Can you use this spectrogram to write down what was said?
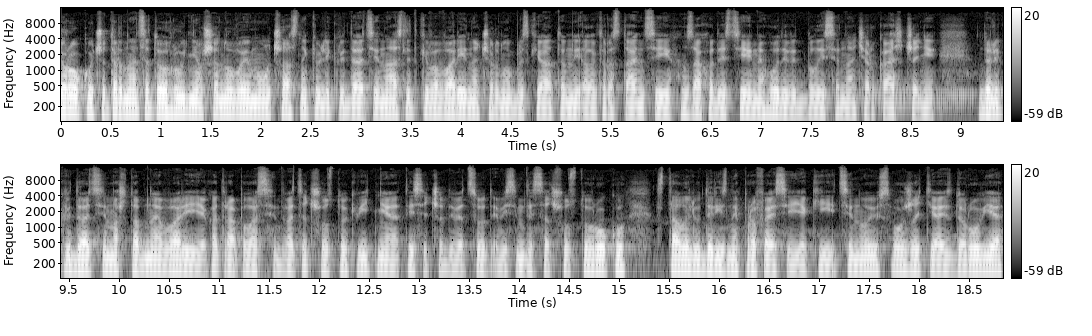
Щороку, 14 грудня, вшановуємо учасників ліквідації наслідків аварії на Чорнобильській атомній електростанції. Заходи з цієї нагоди відбулися на Черкащині. До ліквідації масштабної аварії, яка трапилась 26 квітня 1986 року, стали люди різних професій, які ціною свого життя і здоров'я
